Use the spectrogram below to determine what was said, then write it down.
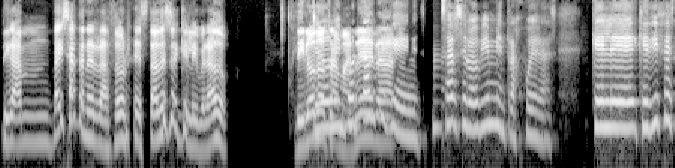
digan, vais a tener razón, está desequilibrado. Dilo de otra lo importante manera. que es pasárselo bien mientras juegas. Que, le, que dices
